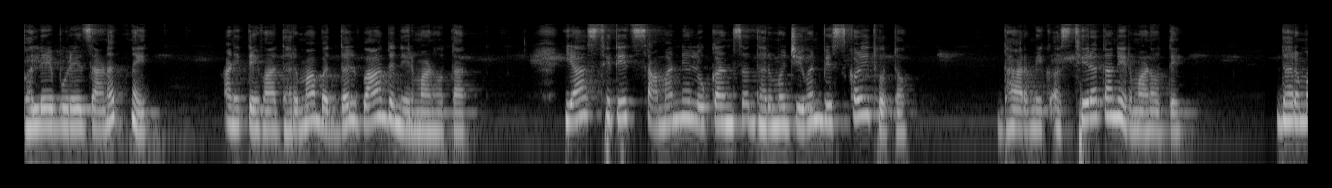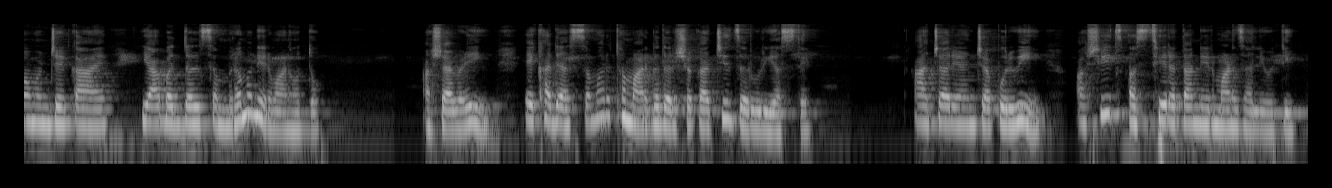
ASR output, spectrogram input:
भले बुरे जाणत नाहीत आणि तेव्हा धर्माबद्दल वाद निर्माण होतात. या स्थितीत सामान्य लोकांचं धर्मजीवन विस्कळीत होतं. धार्मिक अस्थिरता निर्माण होते. धर्म म्हणजे काय याबद्दल संभ्रम निर्माण होतो. अशावेळी एखाद्या समर्थ मार्गदर्शकाची जरुरी असते. आचार्यांच्या पूर्वी अशीच अस्थिरता निर्माण झाली होती.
